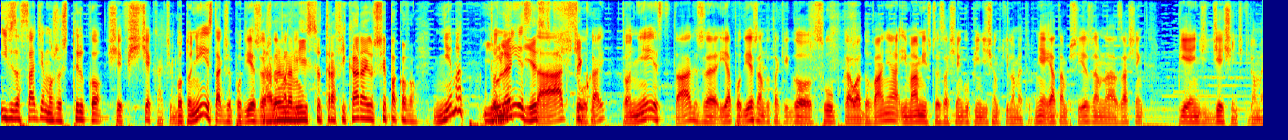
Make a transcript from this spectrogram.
i w zasadzie możesz tylko się wściekać, bo to nie jest tak, że podjeżdżasz Ja do bym na takiej... miejscu trafikara już się pakował. Nie ma. To Julek nie jest, jest tak, wściekły. słuchaj. To nie jest tak, że ja podjeżdżam do takiego słupka ładowania i mam jeszcze zasięgu 50 km. Nie, ja tam przyjeżdżam na zasięg 5-10 km.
